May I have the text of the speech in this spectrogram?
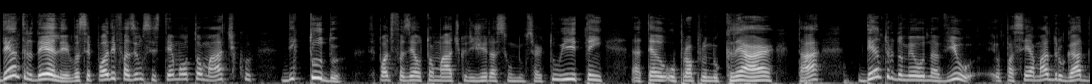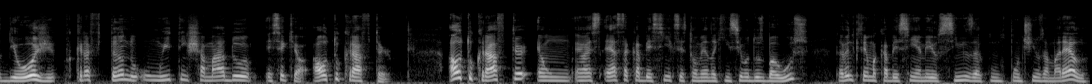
Dentro dele, você pode fazer um sistema automático de tudo. Você pode fazer automático de geração de um certo item, até o próprio nuclear, tá? Dentro do meu navio, eu passei a madrugada de hoje craftando um item chamado, esse aqui ó, Autocrafter. Autocrafter é, um, é essa cabecinha que vocês estão vendo aqui em cima dos baús. Tá vendo que tem uma cabecinha meio cinza com pontinhos amarelo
